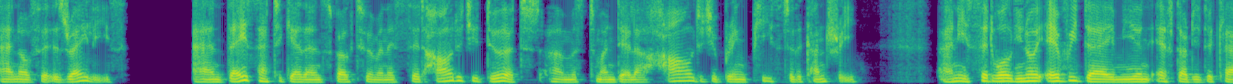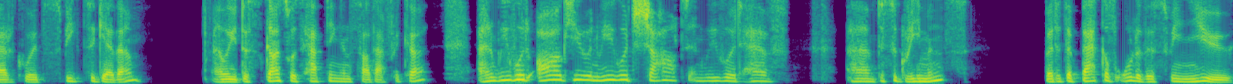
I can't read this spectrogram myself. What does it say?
and of the Israelis. And they sat together and spoke to him and they said, How did you do it, uh, Mr. Mandela? How did you bring peace to the country? And he said, Well, you know, every day me and F.W. de Klerk would speak together and we discuss what's happening in South Africa. And we would argue and we would shout and we would have um, disagreements. But at the back of all of this, we knew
